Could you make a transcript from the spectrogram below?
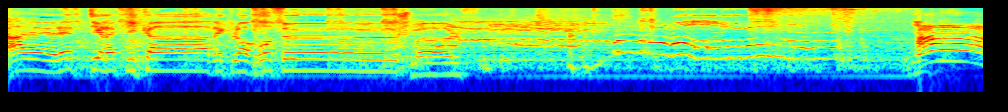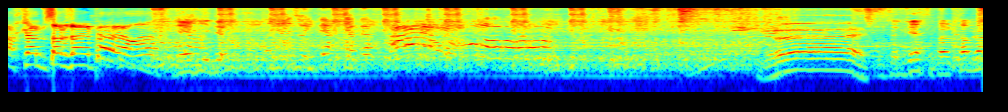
Allez, les petits réplicas avec leurs grosses schmolf. Ah, comme ça vous avez peur, hein Il y a une idée. On dirait Zoidberg qui a peur. Ouais. Cette bière, c'est pas le crabe là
